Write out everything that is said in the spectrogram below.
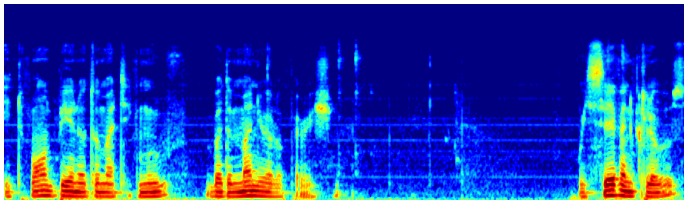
it won't be an automatic move but a manual operation. We save and close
